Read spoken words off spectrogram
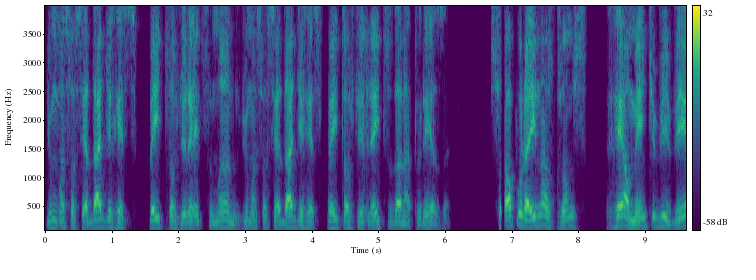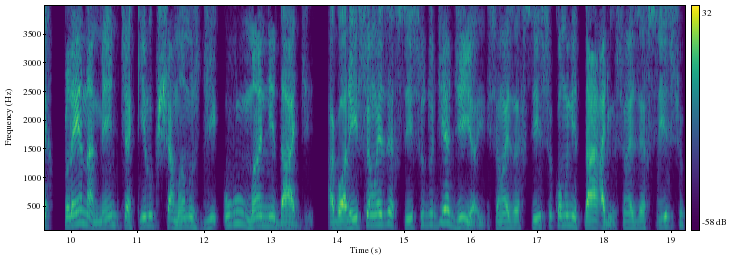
de uma sociedade de respeito aos direitos humanos, de uma sociedade de respeito aos direitos da natureza. Só por aí nós vamos realmente viver plenamente aquilo que chamamos de humanidade. Agora, isso é um exercício do dia a dia, isso é um exercício comunitário, isso é um exercício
